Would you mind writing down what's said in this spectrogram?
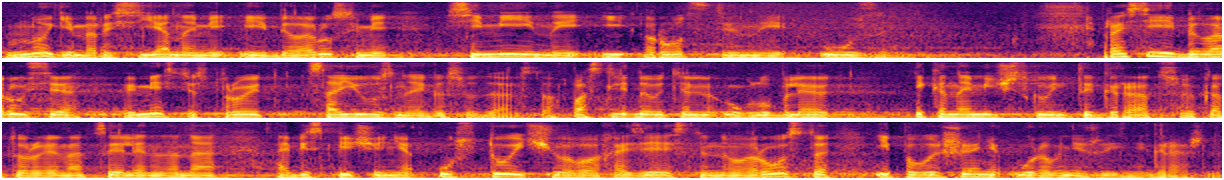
многими россиянами и белорусами семейные и родственные узы – Россия и Белоруссия вместе строят союзное государство, последовательно углубляют экономическую интеграцию, которая нацелена на обеспечение устойчивого хозяйственного роста и повышение уровня жизни граждан.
